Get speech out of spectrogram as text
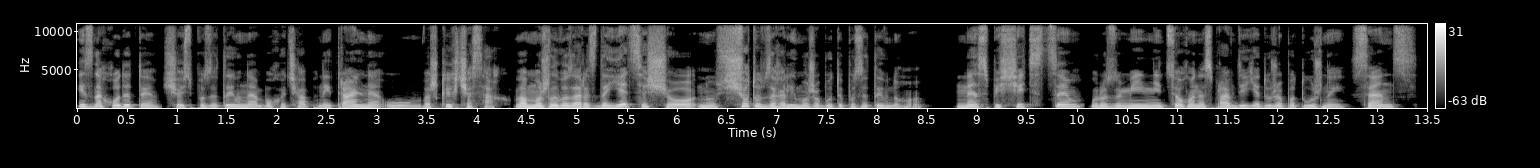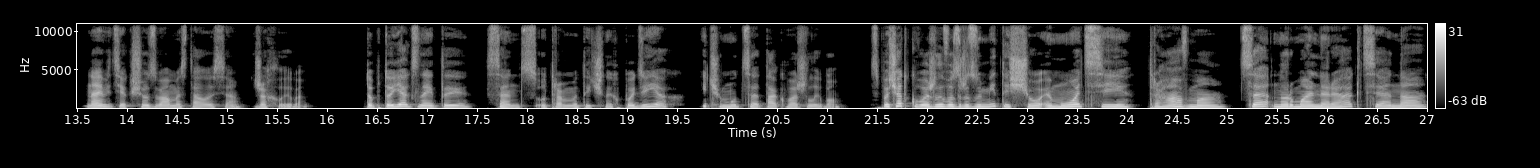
І знаходити щось позитивне або хоча б нейтральне у важких часах. Вам, можливо, зараз здається, що ну що тут взагалі може бути позитивного? Не спішіть з цим, у розумінні цього насправді є дуже потужний сенс, навіть якщо з вами сталося жахливе. Тобто, як знайти сенс у травматичних подіях і чому це так важливо? Спочатку важливо зрозуміти, що емоції, травма це нормальна реакція на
